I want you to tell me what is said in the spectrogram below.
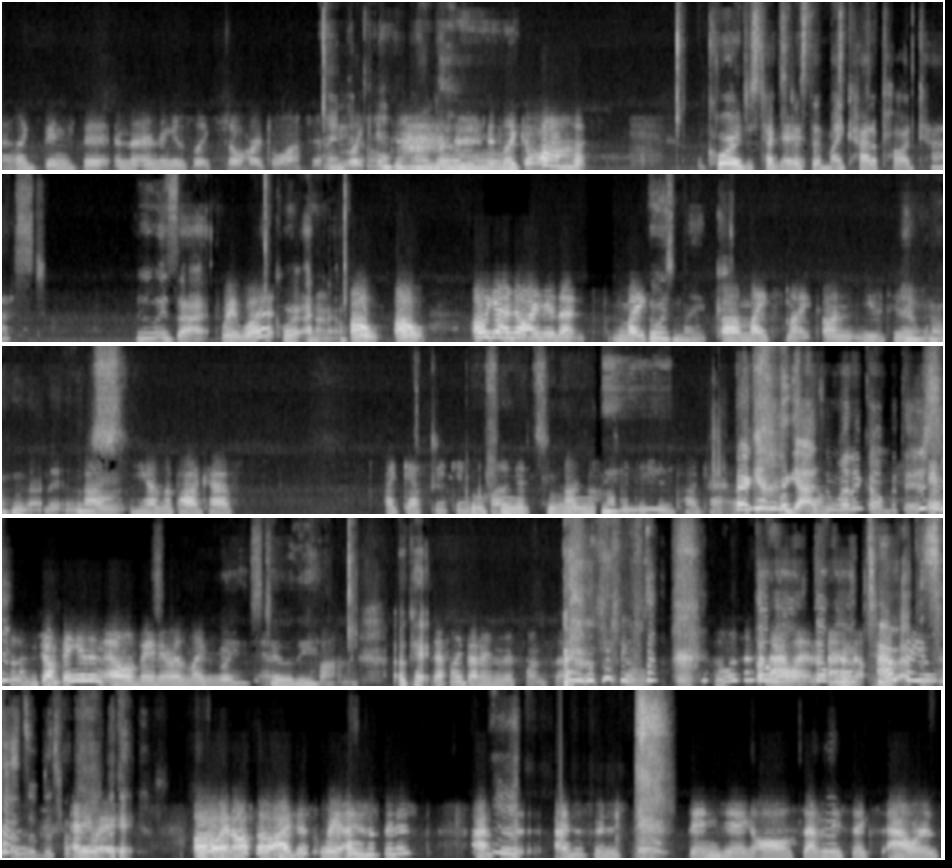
I like binged it, and the ending is like so hard to watch it. I know, Like, I know. it's like come on. Cora just texted Okay. us that Mike had a podcast. Who is that? Wait, what? Cora, I don't know. Oh, oh, oh yeah, no, I knew that. Mike, Who is Mike? uh, Mike's Mike on YouTube. I don't know who that is. Um, he has a podcast. I guess we can Go plug forward it. Our competition podcast. yes, Um, what a competition. It's jumping in an elevator with Mike's Mike. Race and to it's the- fun. Okay. Definitely better than this one. So the go listen to that whole, one. the whole two after you episodes of this one. Anyway. Okay. Oh, and also I just wait. I just finished. Hmm. After I just finished binging all seventy six hours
